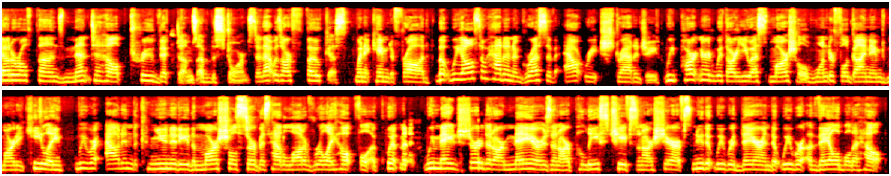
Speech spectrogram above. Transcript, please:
federal funds meant to help true victims of the storm. So that was our focus when it came to fraud. But we also had an aggressive outreach strategy. We partnered with our U.S. Marshal, a wonderful guy named Marty Keeley. We were out in the community. The Marshal Service had a lot of really helpful equipment. We made sure that our mayors and our police chiefs and our sheriffs knew that we were there and that we were available to help.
